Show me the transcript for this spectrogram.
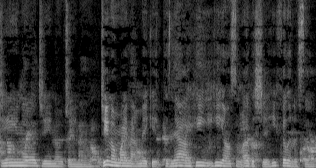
Gino, Gino, Gino. Gino might not make it because now he he on some other shit. He feeling himself.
